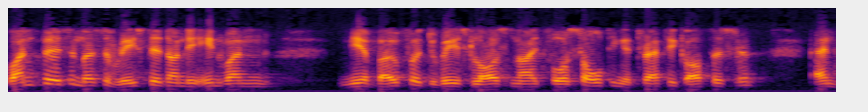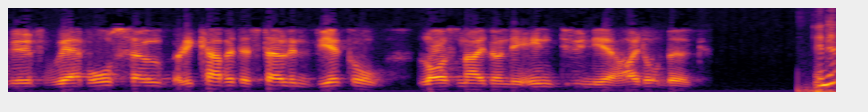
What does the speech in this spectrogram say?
One person was arrested on the N1 near Beaufort West last night for assaulting a traffic officer and we have, we have also recovered a stolen vehicle last night on the N2 near Heidelberg. And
